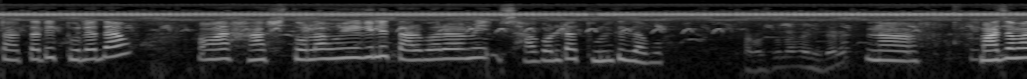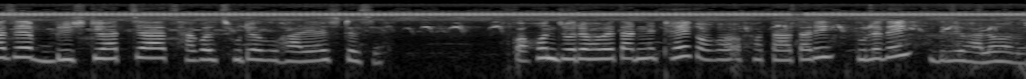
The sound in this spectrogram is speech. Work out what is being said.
তাড়াতাড়ি তুলে দাও। আমার হাঁস তোলা হয়ে গেলে তারপরে আমি ছাগলটা তুলতে যাব। না? মাঝে মাঝে বৃষ্টি হচ্ছে আর ছাগল ছুটে ঘরে আসতেছে। কখন জোরে হবে তার নিয়ে ঠিক তাড়াতাড়ি তুলে দেই দিলে ভালো হবে।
